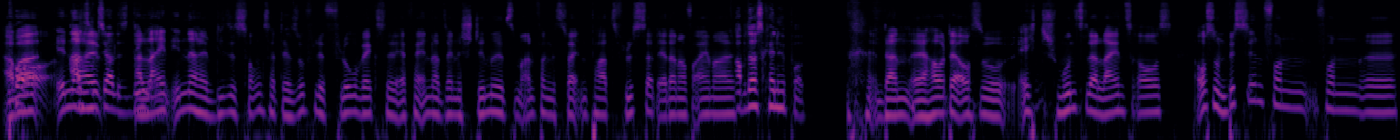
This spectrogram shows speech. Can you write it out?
Aber Boah, innerhalb, Ding, allein innerhalb dieses Songs hat er so viele Flowwechsel, er verändert seine Stimme, zum Anfang des zweiten Parts flüstert er dann auf einmal. Aber das ist kein Hip-Hop. Dann äh, haut er auch so echt Schmunzler-Lines raus. Auch so ein bisschen von, von äh,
